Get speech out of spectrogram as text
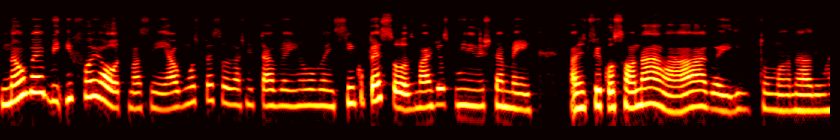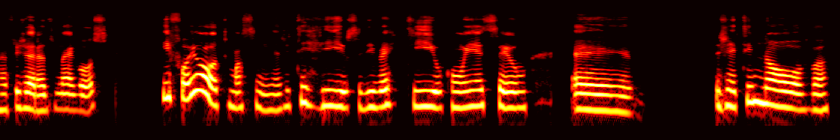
não bebi e foi ótimo, assim, algumas pessoas, a gente tava em, uns, em cinco pessoas, mas os meninos também a gente ficou só na água e tomando ali um refrigerante, um negócio. E foi ótimo, assim. A gente riu, se divertiu, conheceu eh, gente nova.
